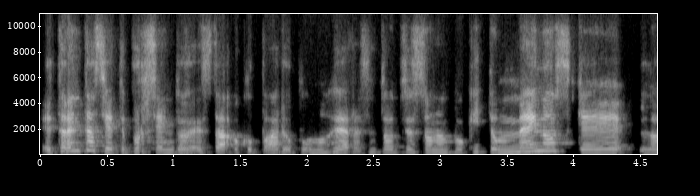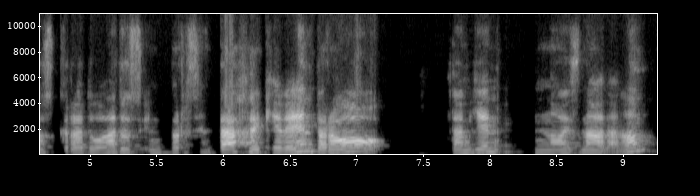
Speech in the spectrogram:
el 37% está ocupado por mujeres, entonces son un poquito menos que los graduados en porcentaje que ven, pero también no es nada, ¿no?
